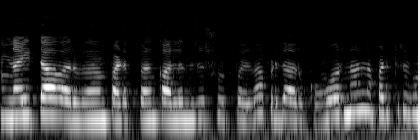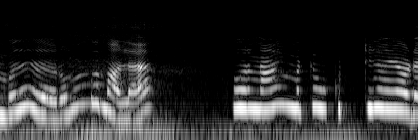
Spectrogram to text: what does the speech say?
நைட்டாக வருவேன் படுப்பேன் காலைல எழுந்திரிச்சு ஷூட் போயிடுவேன் அப்படி தான் இருக்கும். ஒரு நாள் நான் படுத்துருக்கும்போது இருக்கும்போது ரொம்ப மழை. ஒரு நாய் மட்டும் குட்டி நாயோட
